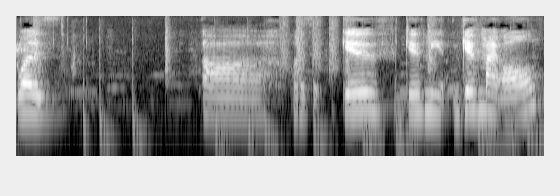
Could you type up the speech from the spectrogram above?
was, uh, what is it? Give, give me, give my all.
